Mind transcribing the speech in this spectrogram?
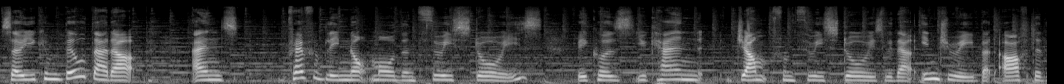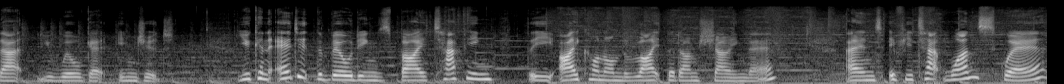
So you can build that up and preferably not more than three stories because you can jump from three stories without injury, but after that, you will get injured. You can edit the buildings by tapping the icon on the right that I'm showing there. And if you tap one square,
